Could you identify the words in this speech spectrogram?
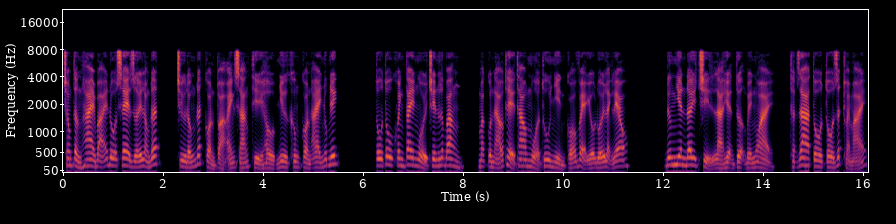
Trong tầng hai bãi đỗ xe dưới lòng đất, trừ đống đất còn tỏa ánh sáng thì hầu như không còn ai nhúc ních tô tô khoanh tay ngồi trên lớp băng, mặc quần áo thể thao mùa thu nhìn có vẻ yếu đuối lạnh lẽo. Đương nhiên đây chỉ là hiện tượng bề ngoài, thật ra tô tô rất thoải mái.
